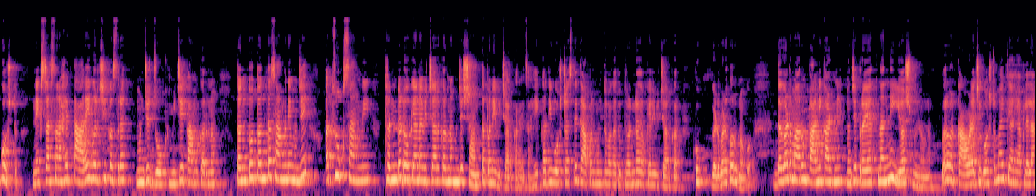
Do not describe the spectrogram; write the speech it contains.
गोष्ट. नेक्स्ट असणार आहे तारेवरची कसरत म्हणजे जोखमीचे काम करणं. तंतोतंत सांगणे म्हणजे अचूक सांगणे. थंड डोक्यानं विचार करणं म्हणजे शांतपणे विचार करायचा. आहे एखादी गोष्ट असते तर आपण म्हणतो बघा तू थंड डोक्याने विचार कर. खूप गडबड करू नको. दगड मारून पाणी काढणे म्हणजे प्रयत्नांनी यश मिळवणं. बरोबर? कावळ्याची गोष्ट माहिती आहे आपल्याला.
